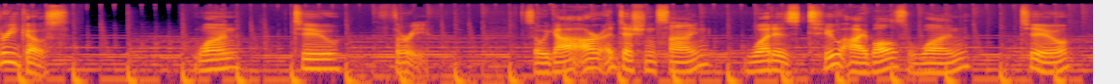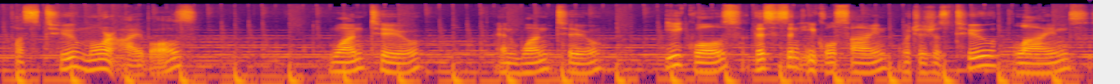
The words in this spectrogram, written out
three ghosts. One, two, three. So we got our addition sign. What is two eyeballs? One, two, plus two more eyeballs. One, two, and one, two, equals, this is an equal sign, which is just two lines.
